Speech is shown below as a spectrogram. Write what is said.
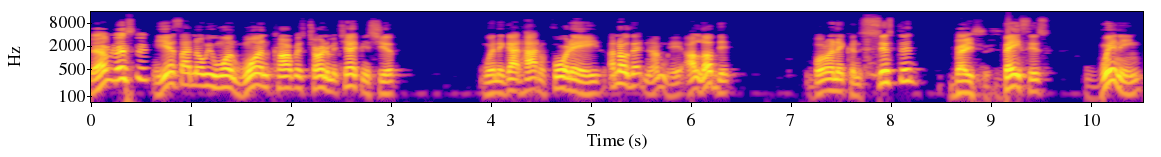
I'm listening. Yes, I know we won one conference tournament championship when it got hot for four days. I know that, and I'm, I loved it. But on a consistent Basis. basis, winning,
